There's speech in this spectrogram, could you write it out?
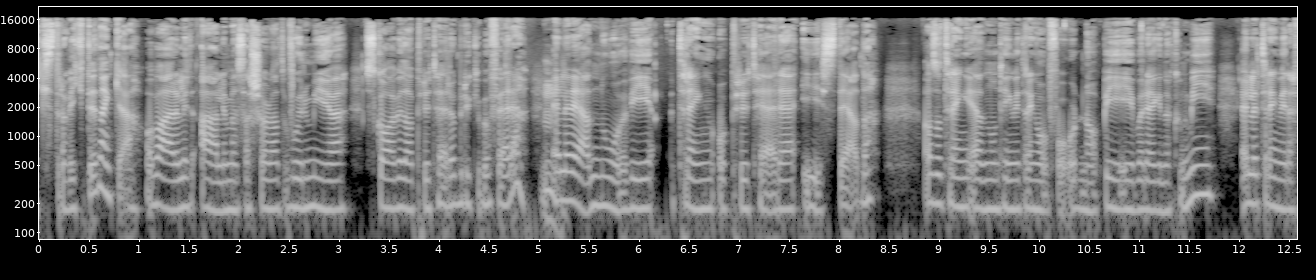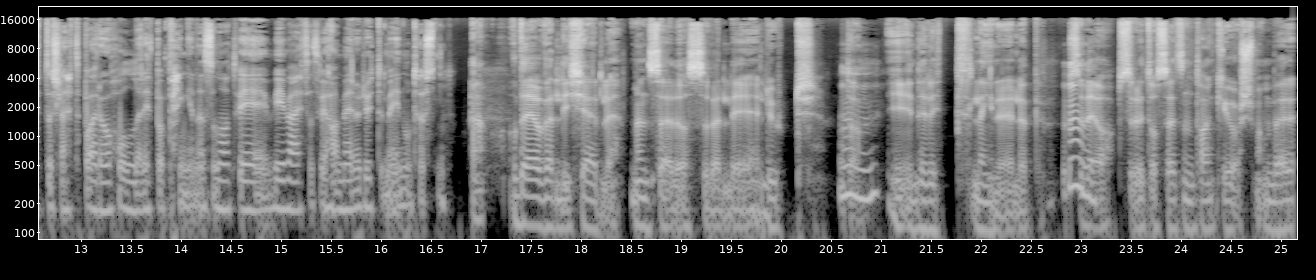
ekstra viktig, tenker jeg, å være litt ærlig med seg sjøl hvor mye skal vi da prioritere å bruke på ferie? Eller er det noe vi trenger å prioritere i stedet? Altså treng, Er det noen ting vi trenger å få ordna opp i i vår egen økonomi, eller trenger vi rett og slett bare å holde litt på pengene, sånn at vi, vi vet at vi har mer å rute med inn mot høsten? Ja, og det er jo veldig kjedelig, men så er det også veldig lurt da, i det litt lengre løpet. Så det er jo absolutt også et sånt tankekors man bør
